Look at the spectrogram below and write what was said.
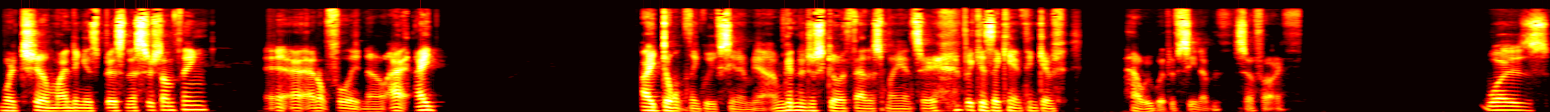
more chill, minding his business or something. I, I don't fully know. I, I I don't think we've seen him yet. I'm gonna just go with that as my answer because I can't think of how we would have seen him so far. Was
